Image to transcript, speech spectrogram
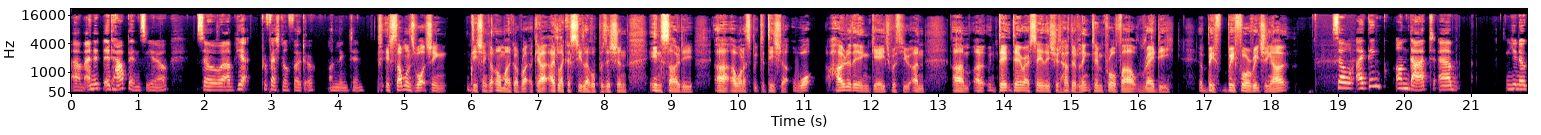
Um, and it, it happens, you know. So, um, yeah, professional photo on LinkedIn. If someone's watching Disha and going, oh my God, right, okay, I'd like a C level position in Saudi. Uh, I want to speak to Disha. What, how do they engage with you? And um, uh, dare, dare I say they should have their LinkedIn profile ready be- before reaching out? So I think on that, um, you know,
